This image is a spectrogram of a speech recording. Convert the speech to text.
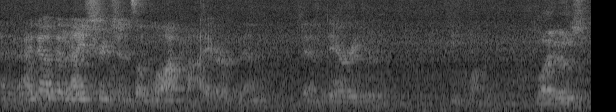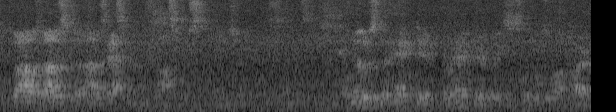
And I know that nitrogen's a lot higher than, than dairy or equine. Well, I noticed, Well, I was, I was, I was asking about phosphorus. I noticed the hectare, per hectare basis, it was a lot higher.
